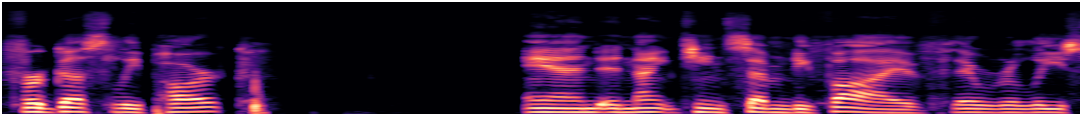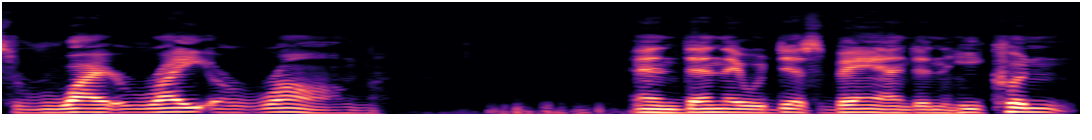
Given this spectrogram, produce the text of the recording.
Ferguslie Park. And in 1975, they would release right, right or Wrong. And then they would disband, and he couldn't.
